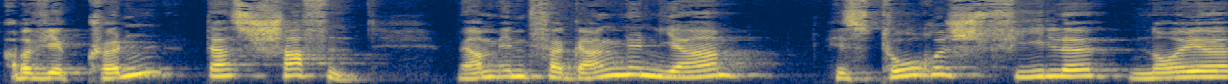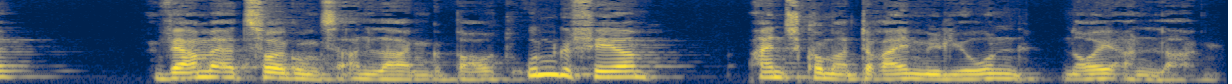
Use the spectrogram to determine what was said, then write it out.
aber wir können das schaffen. Wir haben im vergangenen Jahr historisch viele neue Wärmeerzeugungsanlagen gebaut. Ungefähr 1,3 Millionen Neuanlagen.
